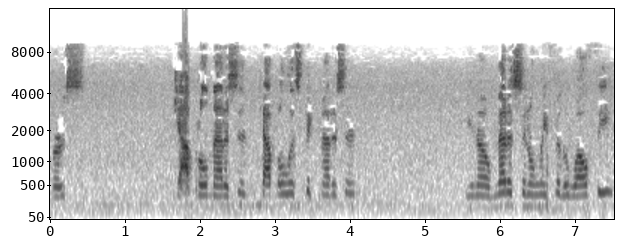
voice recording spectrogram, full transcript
versus capital medicine, capitalistic medicine. You know, medicine only for the wealthy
